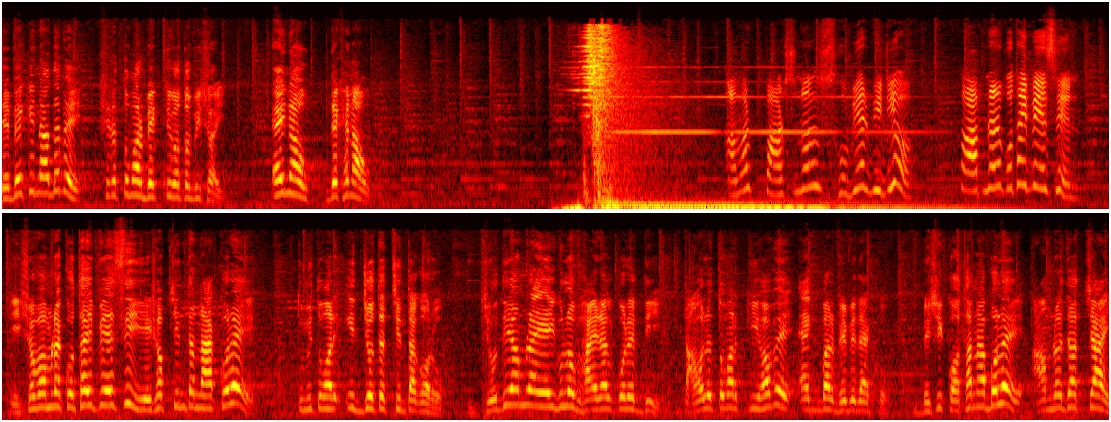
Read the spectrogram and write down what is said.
দেবে কি না দেবে সেটা তোমার ব্যক্তিগত বিষয়। এই নাও দেখে নাও। আমার পার্সোনাল ছবি আর ভিডিও? আপনারা কোথায় পেয়েছেন? এইসব আমরা কোথায় পেয়েছি এইসব চিন্তা না করে তুমি তোমার ইজ্জতের চিন্তা করো। যদি আমরা এইগুলো ভাইরাল করে দিই তাহলে তোমার কি হবে? একবার ভেবে দেখো। বেশি কথা না বলে আমরা যা চাই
